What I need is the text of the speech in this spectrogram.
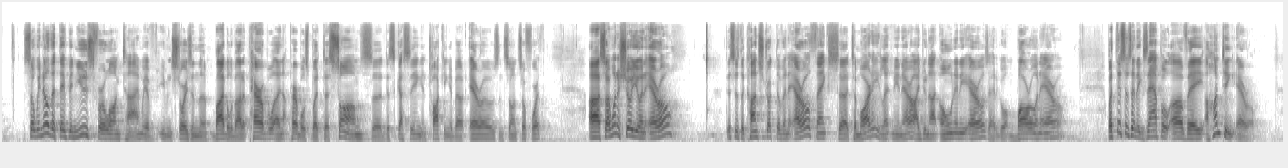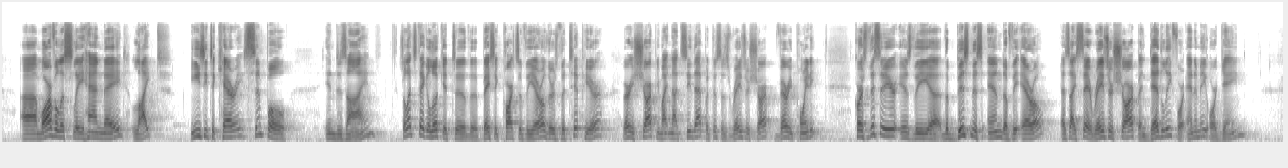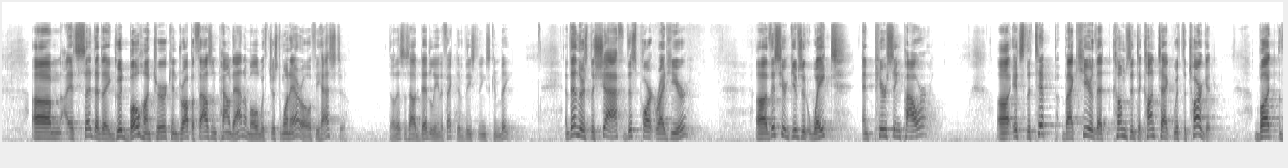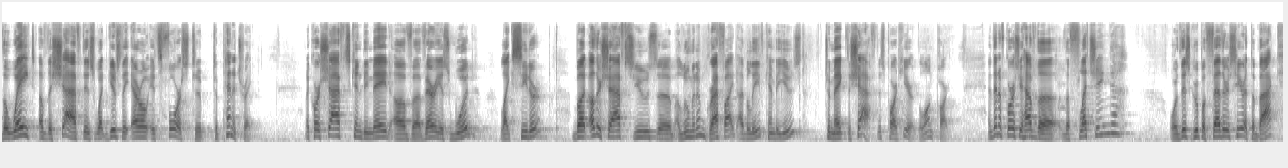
so we know that they've been used for a long time. We have even stories in the Bible about it, parable, uh, not parables, but uh, psalms uh, discussing and talking about arrows and so on and so forth. Uh, so I want to show you an arrow. This is the construct of an arrow, thanks uh, to Marty, he lent me an arrow. I do not own any arrows, I had to go out and borrow an arrow. But this is an example of a, a hunting arrow. Uh, marvelously handmade, light, easy to carry, simple in design. So let's take a look at uh, the basic parts of the arrow. There's the tip here, very sharp, you might not see that, but this is razor sharp, very pointy. Of course, this here is the, uh, the business end of the arrow. As I say, razor sharp and deadly for enemy or game. Um, it's said that a good bow hunter can drop a thousand pound animal with just one arrow if he has to. So this is how deadly and effective these things can be. And then there's the shaft, this part right here. Uh, this here gives it weight and piercing power. Uh, it's the tip back here that comes into contact with the target, but the weight of the shaft is what gives the arrow its force to, to penetrate. And of course, shafts can be made of uh, various wood, like cedar, but other shafts use uh, aluminum, graphite, I believe, can be used to make the shaft, this part here, the long part. And then of course you have the, the fletching, or this group of feathers here at the back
